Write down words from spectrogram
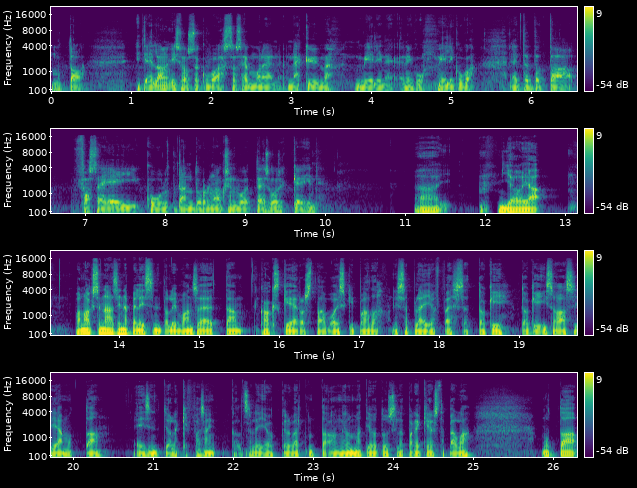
mutta itsellä on isossa kuvassa semmoinen näkymä, mieline, niin kuin mielikuva, että tota, Fase ei kuulu tämän turnauksen voittajasuosikkeihin. Äh, joo, ja panoksena siinä pelissä nyt oli vaan se, että kaksi kierrosta voi skipata niissä playoffeissa. Toki, toki iso asia, mutta ei se nyt jollekin Fasan kaltaiselle joukkueelle välttämättä ongelma, että joutuu sillä pari kierrosta pelaa. Mutta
